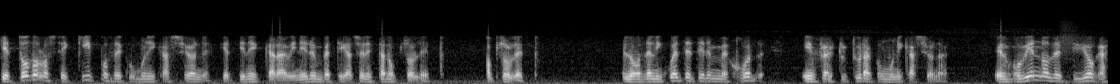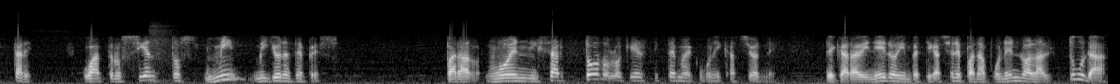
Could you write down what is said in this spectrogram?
que todos los equipos de comunicaciones que tiene Carabinero Investigación están obsoletos, obsoletos. Los delincuentes tienen mejor infraestructura comunicacional. El gobierno decidió gastar 400 mil millones de pesos para modernizar todo lo que es el sistema de comunicaciones de carabineros e investigaciones para ponerlo a la altura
